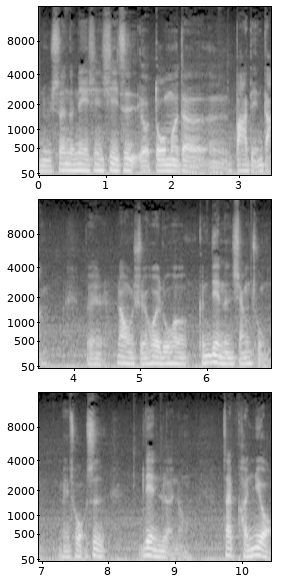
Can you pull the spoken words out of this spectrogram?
女生的内心细致有多么的嗯八点档，对，让我学会如何跟恋人相处。没错，是恋人哦。在朋友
